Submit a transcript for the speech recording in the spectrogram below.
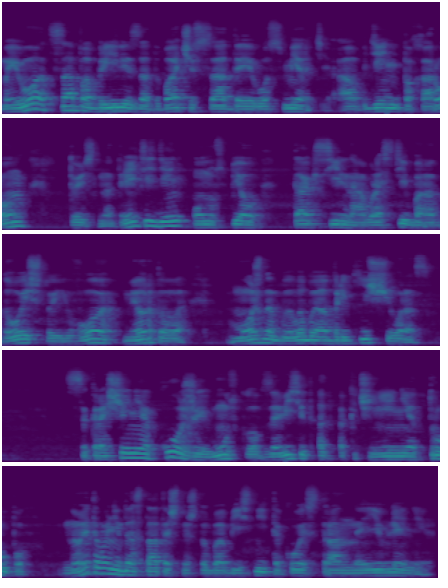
Моего отца побрили за два часа до его смерти, а в день похорон – то есть на третий день он успел так сильно обрасти бородой, что его, мертвого, можно было бы обрить еще раз. Сокращение кожи и мускулов зависит от окоченения трупов, но этого недостаточно, чтобы объяснить такое странное явление.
